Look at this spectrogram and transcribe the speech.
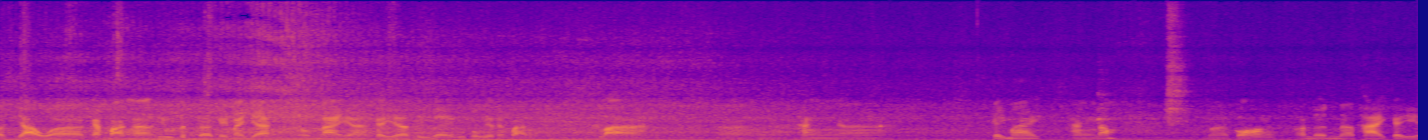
Ờ, chào ờ, các bạn ờ, yêu thích cây mai vàng. Hôm nay cái tiêu đề của tôi với các bạn là hàng cây mai hàng năm mà có nên thay cái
